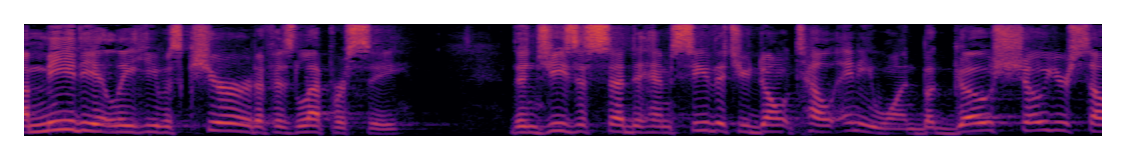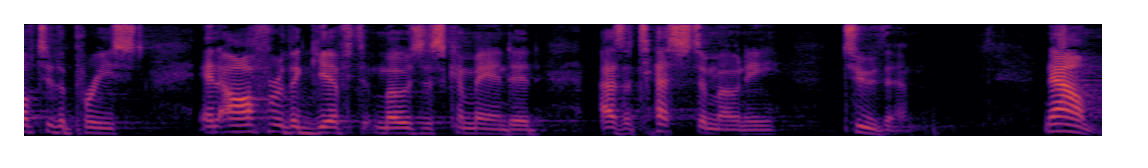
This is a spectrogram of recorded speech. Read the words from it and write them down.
Immediately he was cured of his leprosy. Then Jesus said to him, See that you don't tell anyone, but go show yourself to the priest and offer the gift Moses commanded as a testimony to them. Now,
